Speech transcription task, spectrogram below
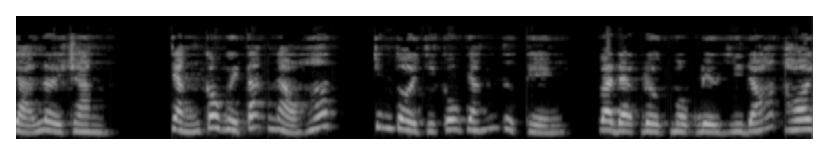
trả lời rằng chẳng có quy tắc nào hết, chúng tôi chỉ cố gắng thực hiện và đạt được một điều gì đó thôi.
